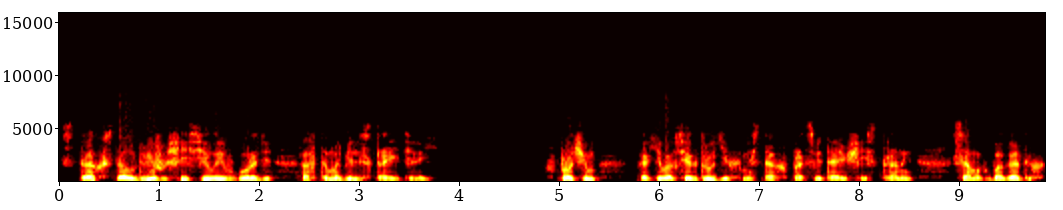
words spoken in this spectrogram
Страх стал движущей силой в городе автомобилестроителей. Впрочем, как и во всех других местах процветающей страны, самых богатых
